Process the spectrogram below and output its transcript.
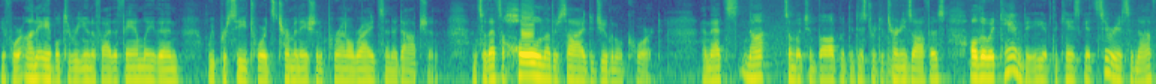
If we're unable to reunify the family, then we proceed towards termination of parental rights and adoption. And so that's a whole other side to juvenile court. And that's not so much involved with the district attorney's office, although it can be if the case gets serious enough,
